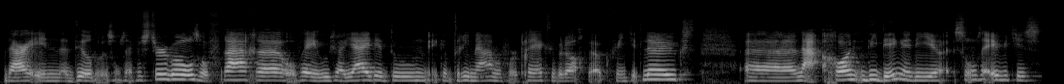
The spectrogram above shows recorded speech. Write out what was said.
daarin deelden we soms even struggles of vragen. Of hey, hoe zou jij dit doen? Ik heb drie namen voor trajecten bedacht. Welke vind je het leukst? nou, gewoon die dingen die je soms eventjes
